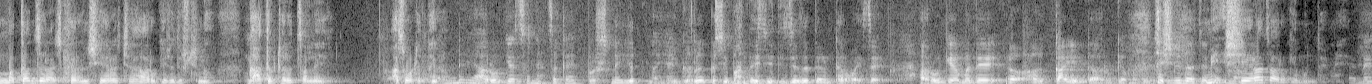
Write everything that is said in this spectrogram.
मतांचं राजकारण शहराच्या आरोग्याच्या दृष्टीनं घातक ठरत चाललंय असं वाटत नाही का? नाही आरोग्याचा ह्याचा काही प्रश्न येत नाही. आहे घरं कशी बांधायची ती ज्याचं त्यानं ठरवायचं आहे आरोग्यामध्ये काय येतं आरोग्यामध्ये? मी. शहराचं आरोग्य म्हणतोय मी. नाही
